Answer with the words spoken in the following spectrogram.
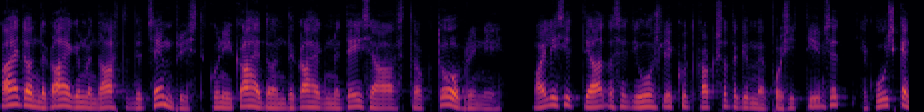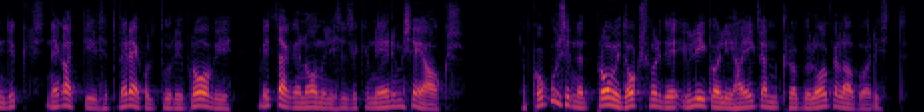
kahe tuhande kahekümnenda aasta detsembrist kuni kahe tuhande kahekümne teise aasta oktoobrini valisid teadlased juhuslikult kakssada kümme positiivset ja kuuskümmend üks negatiivset verekultuuri proovi metagenoomilise sekveneerimise jaoks. Nad kogusid need proovid Oxfordi ülikooli haigla mikrobioloogia laborist.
